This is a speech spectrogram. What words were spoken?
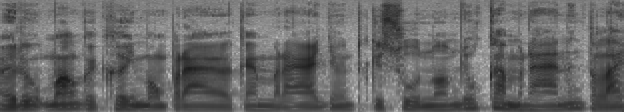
ហើយរួចមកគេឃើញបងប្រើកាមេរ៉ាអញ្ចឹងគេសួរនាំយកកាមេរ៉ាហ្នឹងតម្លៃ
